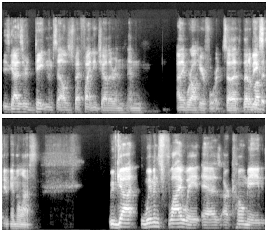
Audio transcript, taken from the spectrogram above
these guys are dating themselves just by fighting each other, and and I think we're all here for it. So that, that'll be Love it. exciting nonetheless. We've got women's flyweight as our co-main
